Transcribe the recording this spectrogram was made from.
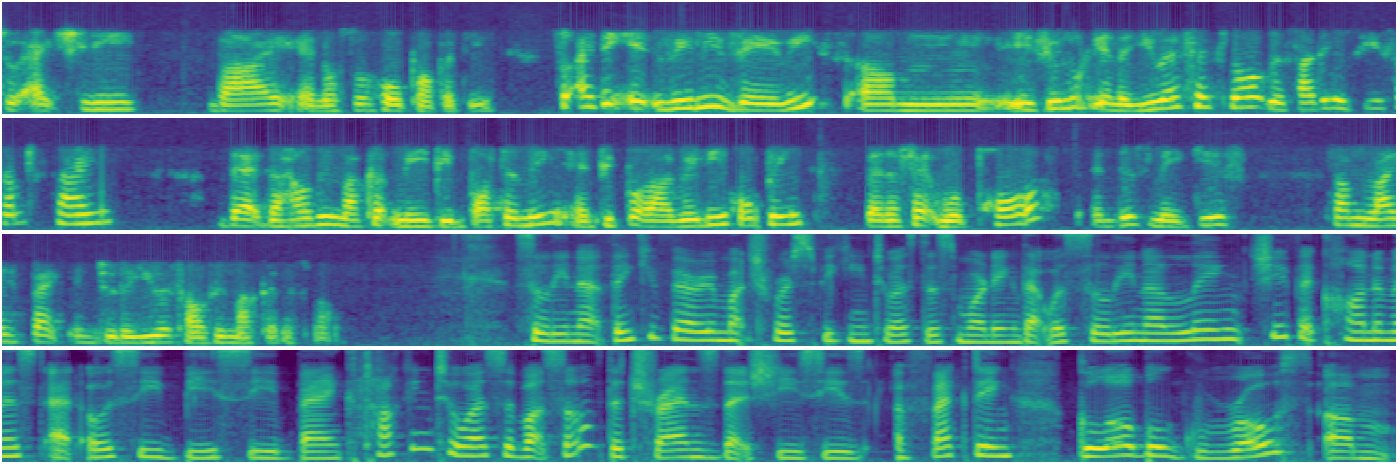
to actually buy and also hold property. So I think it really varies. Um, if you look in the US as well, we're starting to see some signs that the housing market may be bottoming, and people are really hoping that the Fed will pause, and this may give some life back into the US housing market as well. Selena, thank you very much for speaking to us this morning. That was Selena Ling, Chief Economist at OCBC Bank, talking to us about some of the trends that she sees affecting global growth. Um,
